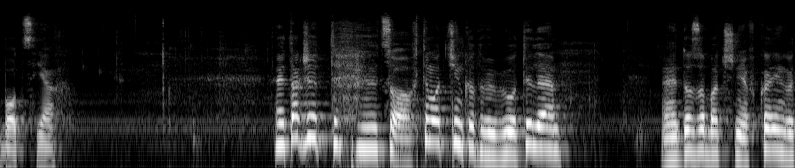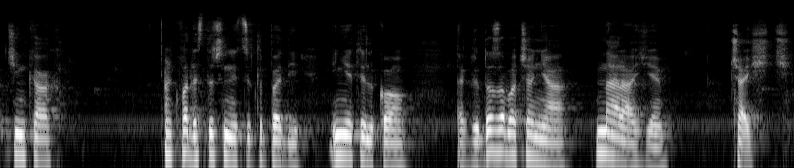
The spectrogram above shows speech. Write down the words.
bocjach. E, Także e, co, w tym odcinku to by było tyle. E, Do zobaczenia w kolejnych odcinkach akwarystycznej encyklopedii i nie tylko. Także do zobaczenia. Na razie. Cześć.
